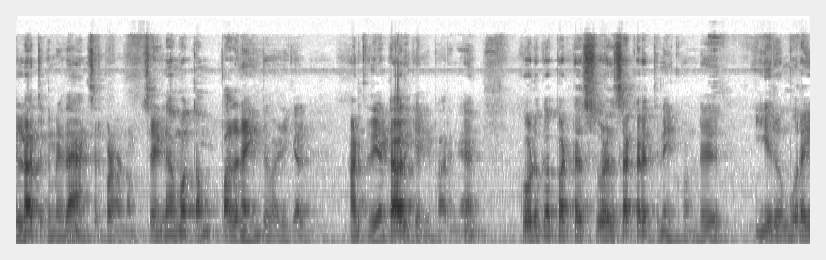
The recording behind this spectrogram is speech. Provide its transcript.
எல்லாத்துக்குமே தான் ஆன்சர் பண்ணணும். சரிங்களா? மொத்தம் பதினைந்து வழிகள். அடுத்தது எட்டாவது கேள்வி பாருங்கள் கொடுக்கப்பட்ட சுழல் சக்கரத்தினை கொண்டு இருமுறை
